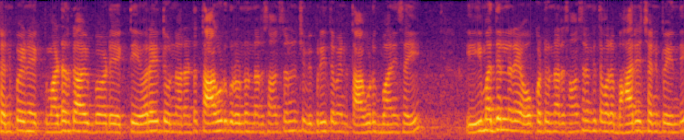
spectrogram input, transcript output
చనిపోయిన వ్యక్తి మర్డర్ కాబడే వ్యక్తి ఎవరైతే ఉన్నారంటే తాగుడుకు రెండున్నర సంవత్సరాల నుంచి విపరీతమైన తాగుడుకు బానిసయి ఈ మధ్యలోనే ఒకటిన్నర సంవత్సరం క్రితం వాళ్ళ భార్య చనిపోయింది.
